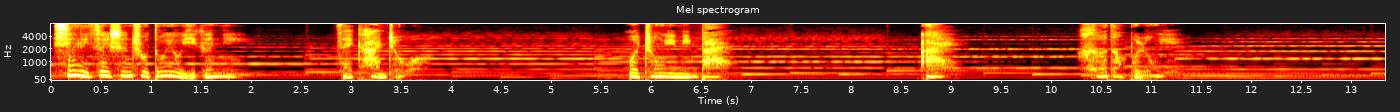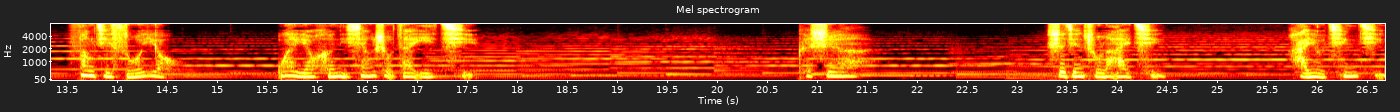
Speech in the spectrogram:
心里最深处都有一个你。在看着我，我终于明白，何等不容易。放弃所有，我也要和你相守在一起。可是，世间除了爱情，还有亲情。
